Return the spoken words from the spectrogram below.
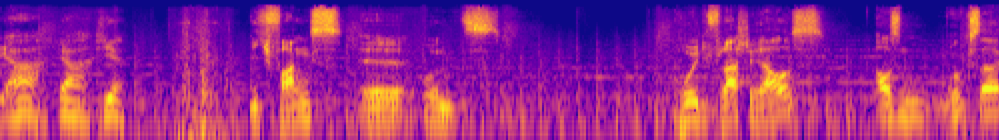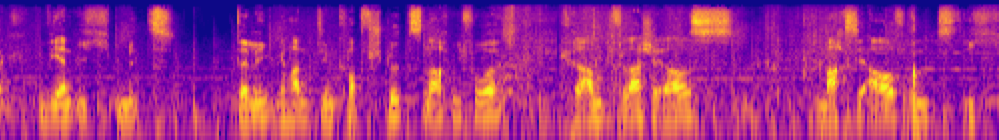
Ja, ja, hier. Ich fang's äh, und hol die Flasche raus aus dem Rucksack, während ich mit der linken Hand den Kopf stütze nach wie vor. Kram die Flasche raus, mach sie auf und ich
